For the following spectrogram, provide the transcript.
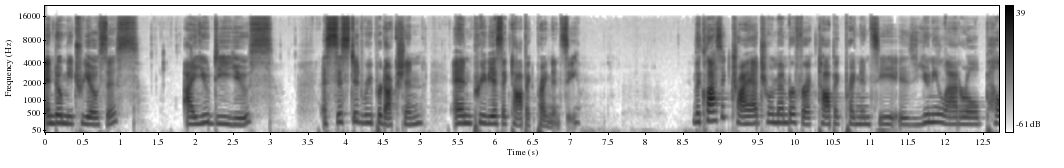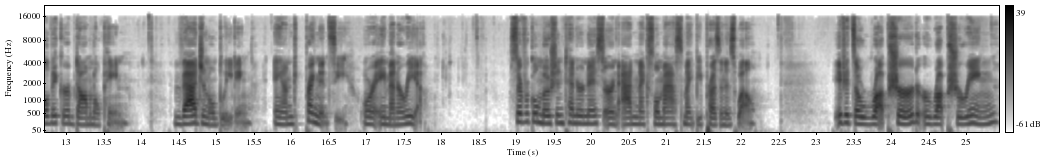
endometriosis, IUD use, assisted reproduction, and previous ectopic pregnancy. The classic triad to remember for ectopic pregnancy is unilateral pelvic or abdominal pain, vaginal bleeding, and pregnancy or amenorrhea. Cervical motion tenderness or an adnexal mass might be present as well. If it's a ruptured or rupturing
